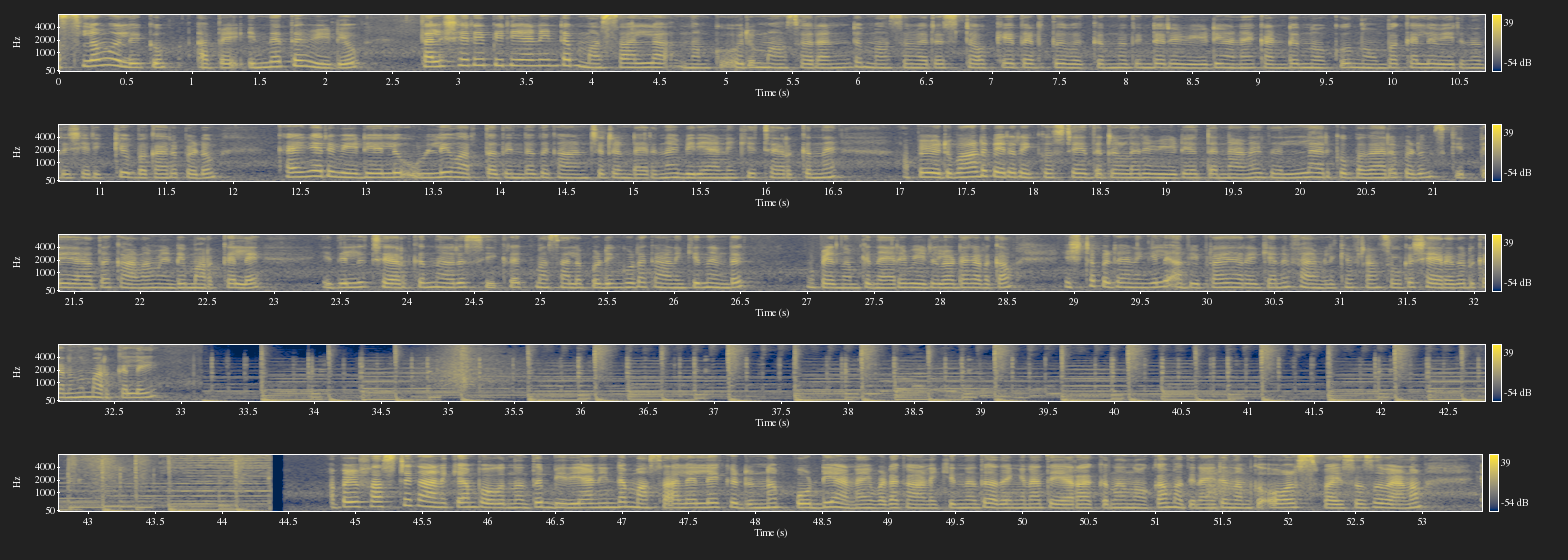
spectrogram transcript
അസ്സലാമു വലൈക്കും അപ്പോൾ ഇന്നത്തെ വീഡിയോ തലശ്ശേരി ബിരിയാണീന്റെ മസാല നമുക്ക് ഒരു മാസം രണ്ട് മാസം വരെ സ്റ്റോക്ക് ചെയ്തെടുത്ത് വെക്കുന്നതിന്റെ ഒരു വീഡിയോ ആണ്. കണ്ടു നോക്കൂ നോമ്പക്കല്ല് വരുന്നത്. ശരിക്കും ഉപകാരപ്പെടും. കഴിഞ്ഞൊരു വീഡിയോയിൽ ഉള്ളി വറുത്തതിന്റെത് കാണിച്ചിട്ടുണ്ടായിരുന്നു ബിരിയാണിക്ക് ചേർക്കുന്ന. അപ്പോൾ ഒരുപാട് പേര് റിക്വസ്റ്റ് ചെയ്തിട്ടുള്ളൊരു വീഡിയോ തന്നെയാണ്. ഇതെല്ലാവർക്കും ഉപകാരപ്പെടും. സ്കിപ്പ് ചെയ്യാതെ കാണാൻ വേണ്ടി മറക്കല്ലേ. ഇതിൽ ചേർക്കുന്ന ഒരു സീക്രട്ട് മസാലപ്പൊടിയും കൂടെ കാണിക്കുന്നുണ്ട്. അപ്പോൾ നമുക്ക് നേരെ വീഡിയോയിലോട്ട് കിടക്കാം. ഇഷ്ടപ്പെടുകയാണെങ്കിൽ അഭിപ്രായം അറിയിക്കാനും ഫാമിലിക്കും ഫ്രണ്ട്സുകൾക്ക് ഷെയർ ചെയ്ത് കൊടുക്കാനൊന്നും മറക്കല്ലേ? അപ്പോൾ ഫസ്റ്റ് കാണിക്കാൻ പോകുന്നത് ബിരിയാണീന്റെ മസാലയിലേക്ക് ഇടുന്ന പൊടിയാണ് ഇവിടെ കാണിക്കുന്നത്. അതെങ്ങനെയാണ് തയ്യാറാക്കുന്നത് നോക്കാം. അതിനായിട്ട് നമുക്ക് ഓൾ സ്പൈസസ് വേണം.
